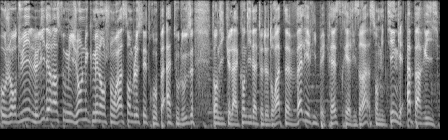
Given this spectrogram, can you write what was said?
Aujourd'hui, le leader insoumis Jean-Luc Mélenchon rassemble ses troupes à Toulouse, tandis que la candidate de droite Valérie Pécresse réalisera son meeting à Paris.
